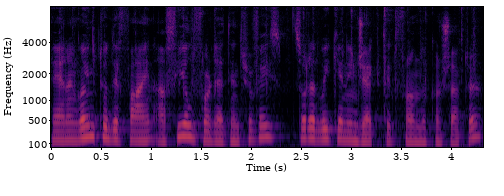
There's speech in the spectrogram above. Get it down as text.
and I'm going to define a field for that interface so that we can inject it from the constructor.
